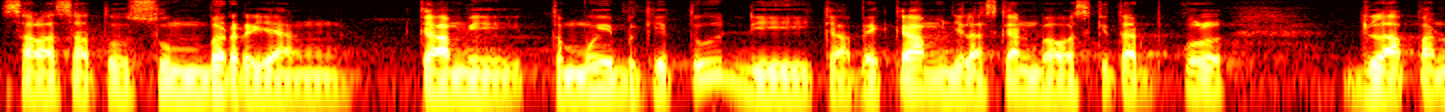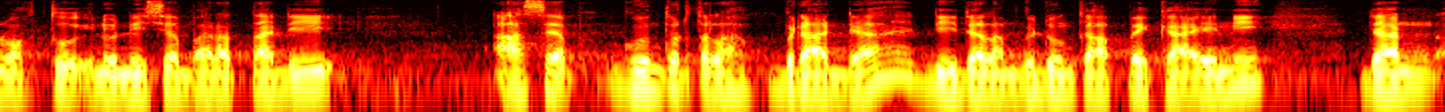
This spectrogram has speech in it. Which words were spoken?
salah satu sumber yang kami temui begitu di KPK menjelaskan bahwa sekitar pukul 8 waktu Indonesia Barat tadi Asep Guntur telah berada di dalam gedung KPK ini dan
